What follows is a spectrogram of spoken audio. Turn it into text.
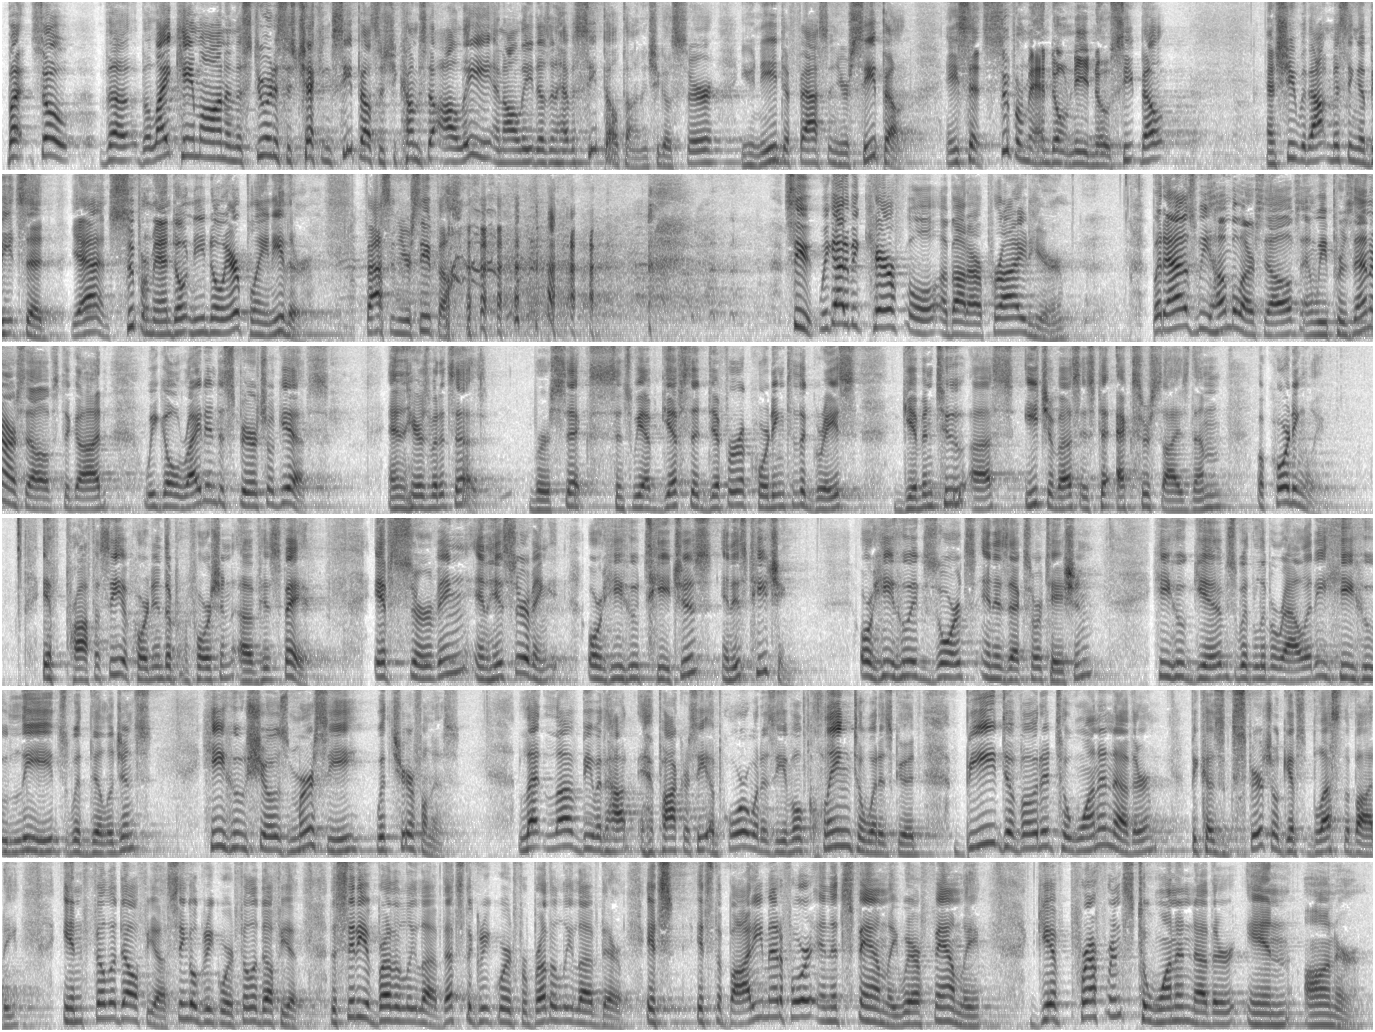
But so the, the light came on and the stewardess is checking seatbelts and she comes to Ali and Ali doesn't have a seatbelt on. And she goes, Sir, you need to fasten your seatbelt. And he said, Superman don't need no seatbelt. And she, without missing a beat, said, Yeah, and Superman don't need no airplane either. Fasten your seatbelt. See, we got to be careful about our pride here. But as we humble ourselves and we present ourselves to God, we go right into spiritual gifts. And here's what it says verse 6 Since we have gifts that differ according to the grace given to us, each of us is to exercise them accordingly. If prophecy, according to the proportion of his faith if serving in his serving, or he who teaches in his teaching, or he who exhorts in his exhortation, he who gives with liberality, he who leads with diligence, he who shows mercy with cheerfulness. Let love be without hypocrisy, abhor what is evil, cling to what is good, be devoted to one another, because spiritual gifts bless the body in Philadelphia, single Greek word, Philadelphia, the city of brotherly love. That's the Greek word for brotherly love there. It's, it's the body metaphor and it's family. We're family. Give preference to one another in honor.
